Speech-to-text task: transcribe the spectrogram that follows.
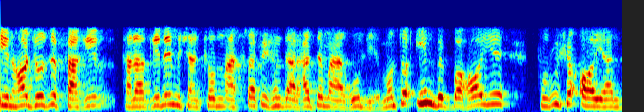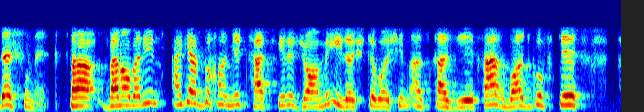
اینها جز فقیر تلقی نمیشن چون مصرفشون در حد معقولیه. منتها این به بهای فروش آیندهشونه. و بنابراین اگر بخوایم یک تصویر جامعی داشته باشیم از قضیه فقر باید گفت که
